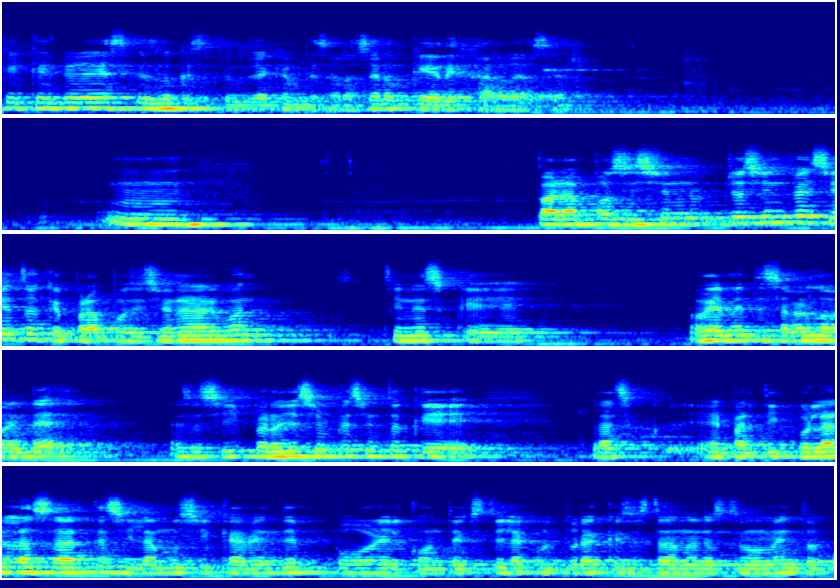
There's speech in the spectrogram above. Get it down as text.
qué, qué, crees que es lo que se tendría que empezar a hacer o qué dejar de hacer? Mm, para posicionar, yo siempre siento que para posicionar algo tienes que, obviamente, saberlo vender, eso sí, pero yo siempre siento que las, en particular las artes y la música vende por el contexto y la cultura que se está dando en este momento.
